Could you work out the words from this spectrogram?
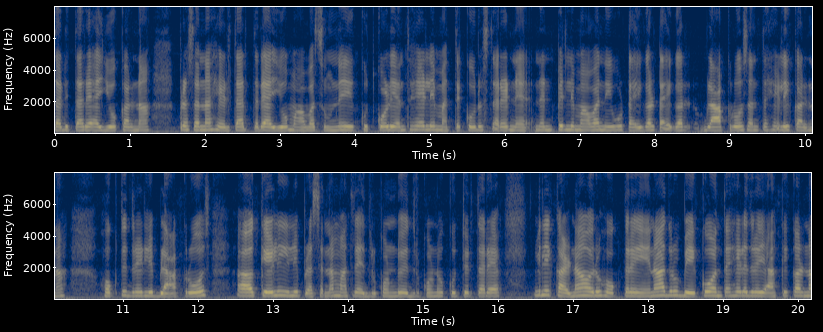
ತಡಿತಾರೆ. ಅಯ್ಯೋ, ಕರ್ಣ, ಪ್ರಸನ್ನ ಹೇಳ್ತಾ ಇರ್ತಾರೆ, ಅಯ್ಯೋ, ಮಾವ ಸುಮ್ಮನೆ ಕೂತ್ಕೊಳ್ಳಿ ಅಂತ ಹೇಳಿ ಮತ್ತೆ ಕೂರಿಸ್ತಾರೆ. ನೆನಪಿರ್ಲಿ ಮಾವ, ನೀವು ಟೈಗರ್ ಟೈಗರ್, ಬ್ಲಾಕ್ ರೋಸ್ ಅಂತ ಹೇಳಿ ಕರ್ಣ ಹೋಗ್ತಿದ್ರೆ ಇಲ್ಲಿ ಬ್ಲ್ಯಾಕ್ ರೋಸ್. ಕೇಳಿ ಇಲ್ಲಿ ಪ್ರಸನ್ನ ಮಾತ್ರ ಎದ್ರುಕೊಂಡು ಎದ್ರುಕೊಂಡು ಕೂತಿರ್ತಾರೆ. ಇಲ್ಲಿ ಕರ್ಣ ಅವರು ಹೋಗ್ತಾರೆ. ಏನಾದರೂ ಬೇಕು ಅಂತ ಹೇಳಿದ್ರೆ ಯಾಕೆ ಕರ್ಣ,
